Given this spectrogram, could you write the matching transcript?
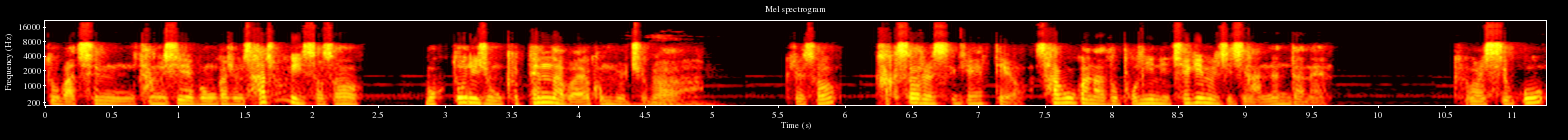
또 마침 당시에 뭔가 좀 사정이 있어서 목돈이 좀 급했나 봐요 건물주가 음. 그래서 각서를 쓰게 했대요. 사고가 나도 본인이 책임을 지진 않는다는 그걸 쓰고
